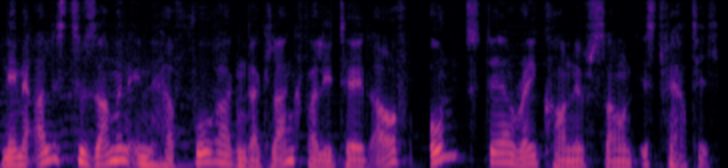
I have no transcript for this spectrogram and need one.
nehme alles zusammen in hervorragender Klangqualität auf und der Ray Conniff Sound ist fertig.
